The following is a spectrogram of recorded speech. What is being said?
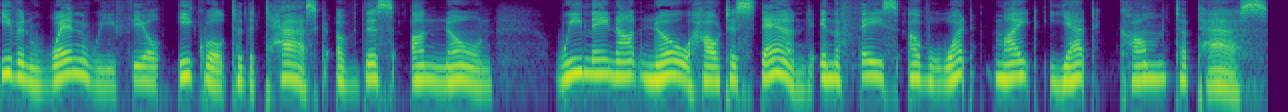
even when we feel equal to the task of this unknown, we may not know how to stand in the face of what might yet come to pass.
